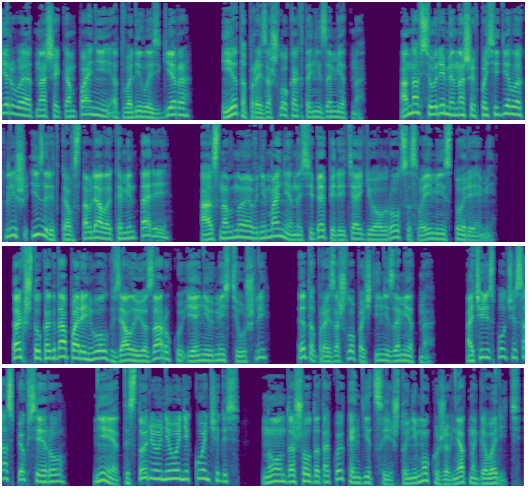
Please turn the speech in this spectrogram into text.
Первая от нашей компании отвалилась Гера, и это произошло как-то незаметно. Она все время наших посиделок лишь изредка вставляла комментарии, а основное внимание на себя перетягивал Ролл со своими историями. Так что, когда парень-волк взял ее за руку и они вместе ушли, это произошло почти незаметно. А через полчаса спекся и Ролл. Нет, истории у него не кончились, но он дошел до такой кондиции, что не мог уже внятно говорить.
